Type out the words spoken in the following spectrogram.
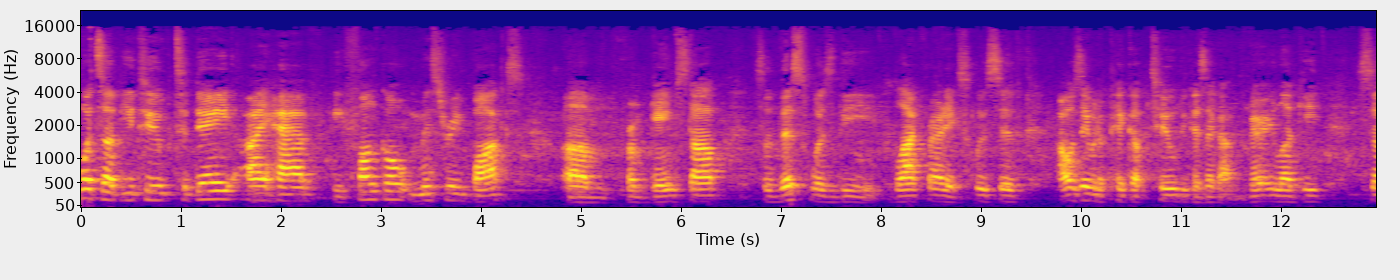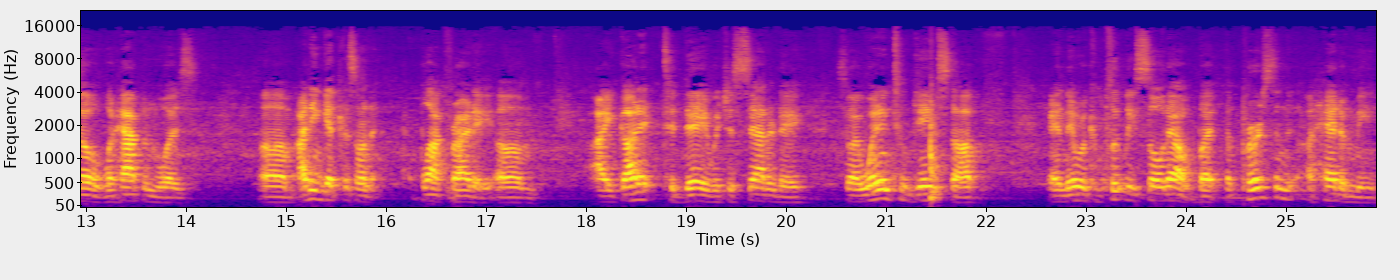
What's up YouTube? Today I have the Funko Mystery Box um, from GameStop. So this was the Black Friday exclusive. I was able to pick up two because I got very lucky. So what happened was, um, I didn't get this on Black Friday. Um, I got it today, which is Saturday. So I went into GameStop and they were completely sold out. But the person ahead of me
